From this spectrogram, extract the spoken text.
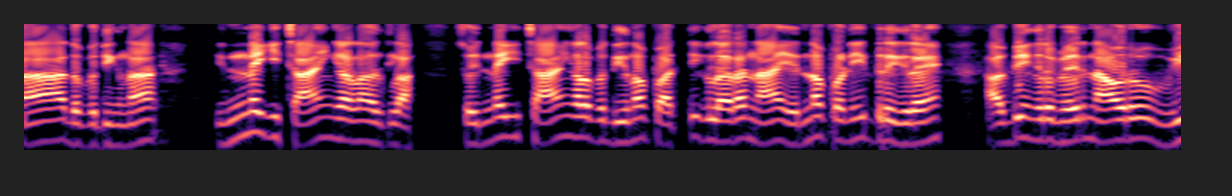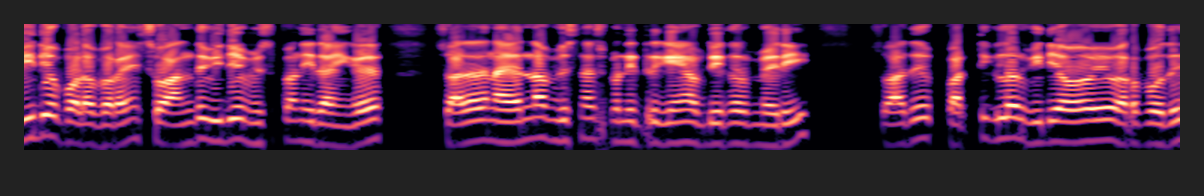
நான் அதை பார்த்தீங்கன்னா இன்னைக்கு சாயங்காலம் இருக்கலாம் ஸோ இன்றைக்கி சாயங்காலம் பார்த்தீங்கன்னா பர்டிகுலராக நான் என்ன பண்ணிகிட்ருக்கிறேன் அப்படிங்கிற மாரி நான் ஒரு வீடியோ போட போகிறேன் ஸோ அந்த வீடியோ மிஸ் பண்ணிடுறாங்க ஸோ அதாவது நான் என்ன பிஸ்னஸ் பண்ணிகிட்ருக்கேன் அப்படிங்கிற மாரி ஸோ அது பர்டிகுலர் வீடியோவாகவே வரப்போகுது.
